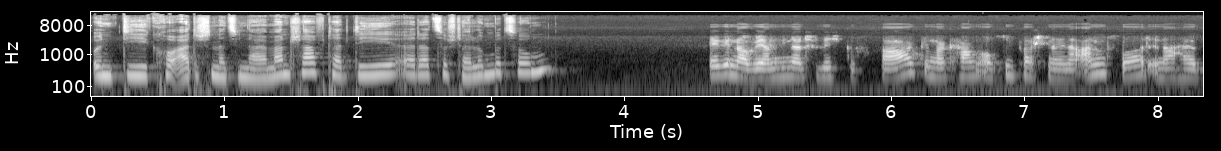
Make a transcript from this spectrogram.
Und die kroatische Nationalmannschaft, hat die äh, dazu Stellung bezogen? Ja genau, wir haben die natürlich gefragt und da kam auch super schnell eine Antwort. Innerhalb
